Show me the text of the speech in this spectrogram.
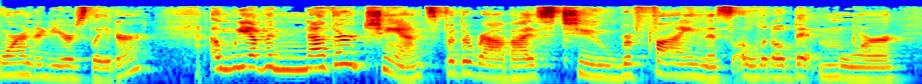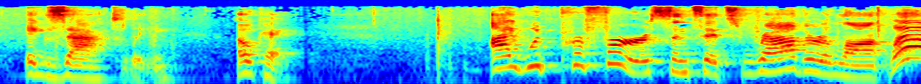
400 years later. And we have another chance for the rabbis to refine this a little bit more exactly. Okay. I would prefer, since it's rather long, well,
